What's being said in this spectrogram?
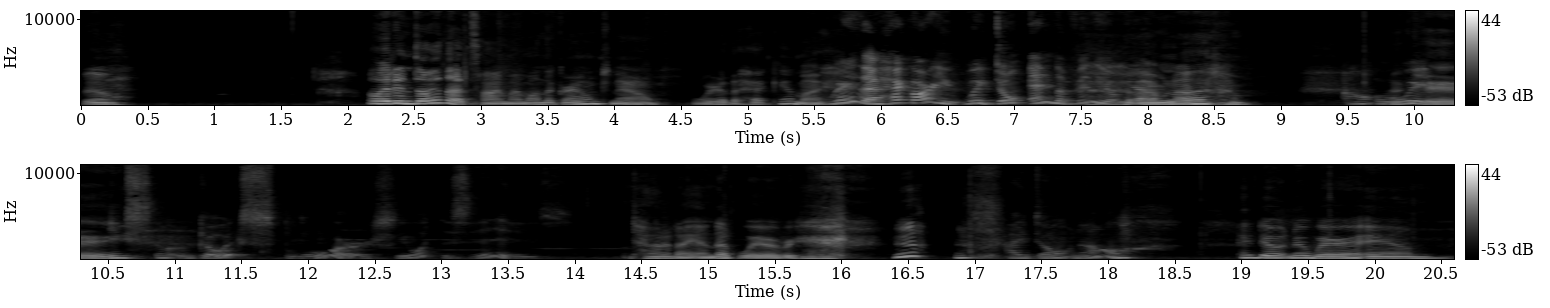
Boom. Oh, I didn't die that time. I'm on the ground now. Where the heck am I? Where the heck are you? Wait, don't end the video yet. I'm not. i oh, oh, wait. Okay. Ex- uh, go explore. See what this is. How did I end up way over here? I don't know. I don't know where I am.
